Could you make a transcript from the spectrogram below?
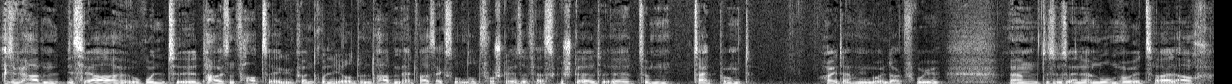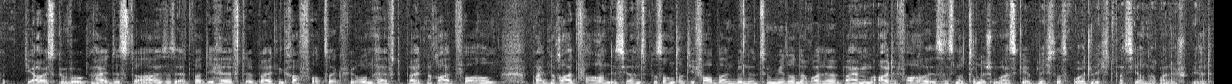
Also wir haben bisher rund 1000 äh, Fahrzeuge kontrolliert und haben etwa 600 Verstöße festgestellt äh, zum Zeitpunkt heute, Montag früh. Ähm, das ist eine enorm hohe Zahl. Auch die Ausgewogenheit ist da. Es ist etwa die Hälfte bei den Kraftfahrzeugführern, Hälfte bei den Radfahrern. Bei den Radfahrern ist ja insbesondere die Fahrbahnbenutzung wieder eine Rolle. Beim Autofahrer ist es natürlich maßgeblich das Rotlicht, was hier eine Rolle spielt.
